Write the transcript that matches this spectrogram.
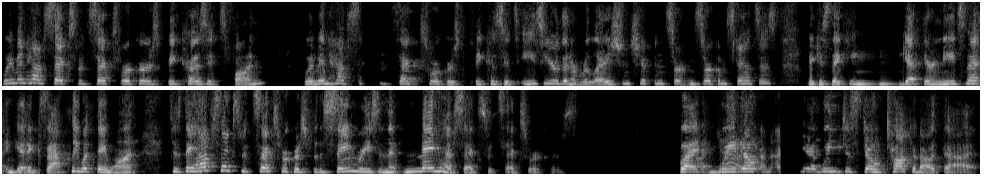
Women have sex with sex workers because it's fun. Women have sex with sex workers because it's easier than a relationship in certain circumstances because they can get their needs met and get exactly what they want. So they have sex with sex workers for the same reason that men have sex with sex workers. But uh, we don't, yeah, we just don't talk about that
